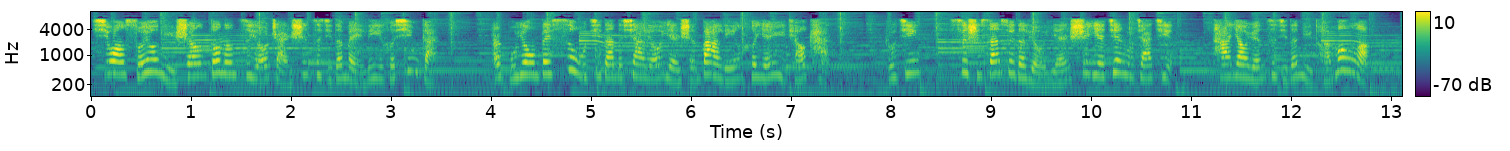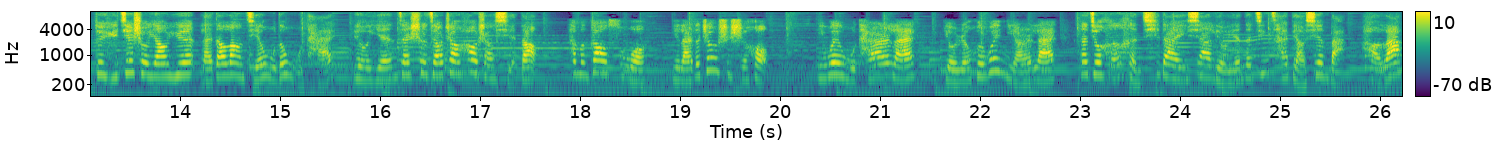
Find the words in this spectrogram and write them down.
希望所有女生都能自由展示自己的美丽和性感，而不用被肆无忌惮的下流眼神霸凌和言语调侃。如今，四十三岁的柳岩事业渐入佳境，她要圆自己的女团梦了。对于接受邀约来到浪姐舞的舞台，柳岩在社交账号上写道：“他们告诉我，你来的正是时候，你为舞台而来。”有人会为你而来，那就狠狠期待一下柳岩的精彩表现吧。好啦，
